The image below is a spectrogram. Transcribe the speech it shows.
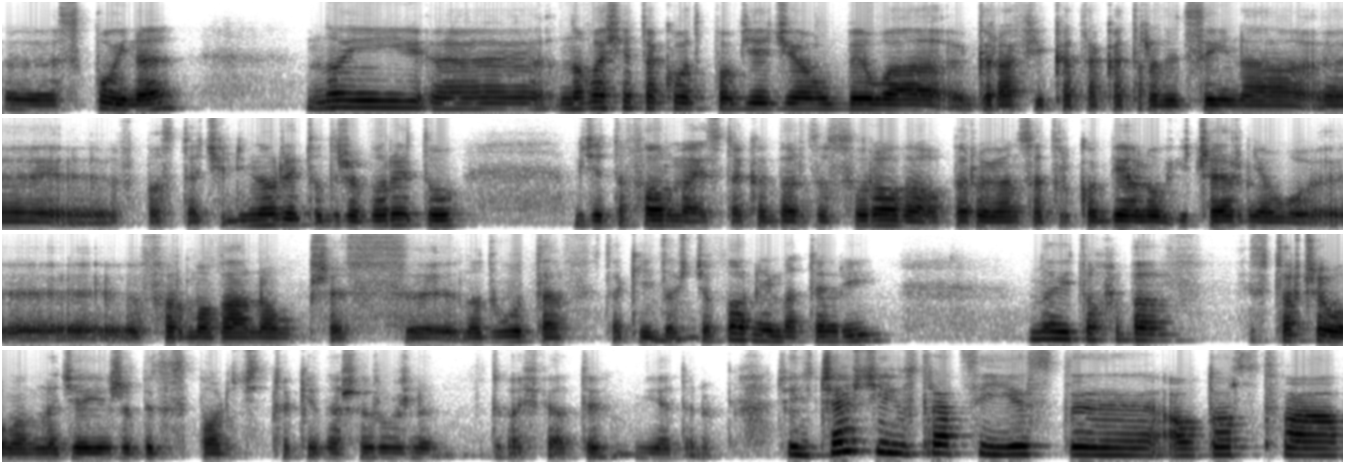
e, spójne. No i no właśnie taką odpowiedzią była grafika taka tradycyjna w postaci linorytu, drzeworytu, gdzie ta forma jest taka bardzo surowa, operująca tylko bielą i czernią, e, formowaną przez e, no, dłuta w takiej dość opornej materii. No i to chyba wystarczyło, mam nadzieję, żeby zespolić takie nasze różne dwa światy w jeden. Czyli część ilustracji jest y, autorstwa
